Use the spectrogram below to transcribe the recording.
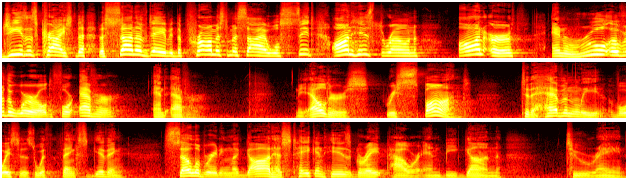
Jesus Christ, the, the Son of David, the promised Messiah, will sit on his throne on earth and rule over the world forever and ever. And the elders respond to the heavenly voices with thanksgiving, celebrating that God has taken his great power and begun to reign.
